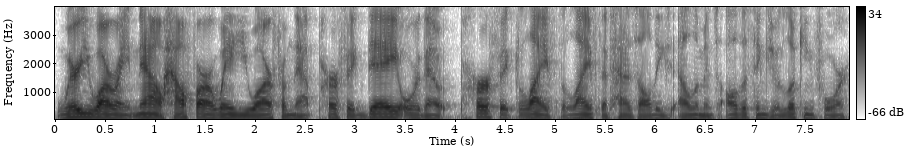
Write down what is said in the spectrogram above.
where you are right now, how far away you are from that perfect day or that perfect life, the life that has all these elements, all the things you're looking for.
